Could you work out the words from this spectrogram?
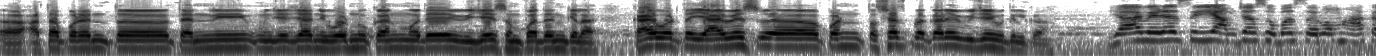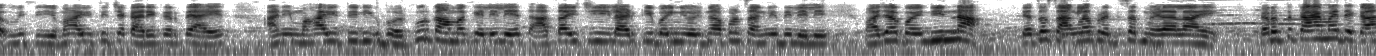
आतापर्यंत त्यांनी म्हणजे ज्या निवडणुकांमध्ये विजय संपादन केला काय वाटतं यावेळेस पण तशाच प्रकारे विजय होतील का? या वेळेसही सर्व महायुती महायुतीचे कार्यकर्ते आहेत आणि महायुतीने भरपूर कामं केलेली आहेत. आताची लाडकी बहीण योजना पण चांगली दिलेली आहे. माझ्या बहिणींना त्याचा चांगला प्रतिसाद मिळाला आहे. खरं तर काय माहितीये का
